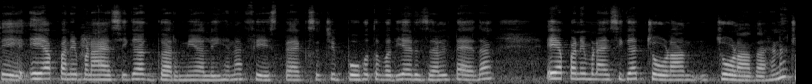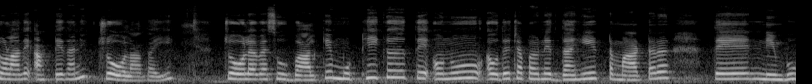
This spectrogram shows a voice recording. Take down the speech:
ਤੇ ਇਹ ਆਪਾਂ ਨੇ ਬਣਾਇਆ ਸੀਗਾ ਗਰਮੀਆਂ ਲਈ ਹੈ ਨਾ ਫੇਸ ਪੈਕ ਸੱਚੀ ਬਹੁਤ ਵਧੀਆ ਰਿਜ਼ਲਟ ਹੈ ਇਹਦਾ। ਇਹ ਆਪਾਂ ਨੇ ਬਣਾਇਆ ਸੀਗਾ ਚੋਲਾਂ ਚੋਲਾਂ ਦਾ ਹੈ ਨਾ ਚੋਲਾਂ ਦੇ ਆਟੇ ਦਾ ਨਹੀਂ ਚੋਲਾਂ ਦਾ ਹੀ। ਚੋਲ ਹੈ ਵੈਸੇ ਉਬਾਲ ਕੇ, ਮੁੱਠੀ ਕੁ ਤੇ ਉਹਨੂੰ ਉਹਦੇ ਚ ਆਪਾਂ ਨੇ ਦਹੀਂ, ਟਮਾਟਰ ਤੇ ਨਿੰਬੂ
